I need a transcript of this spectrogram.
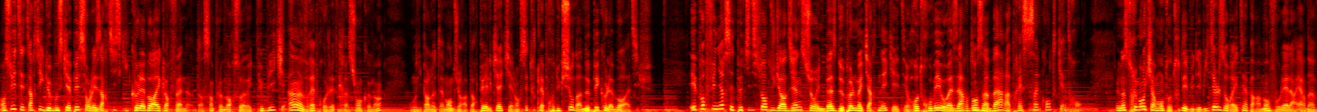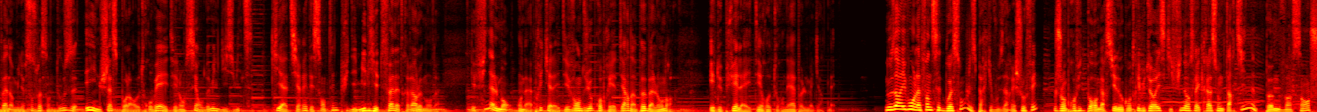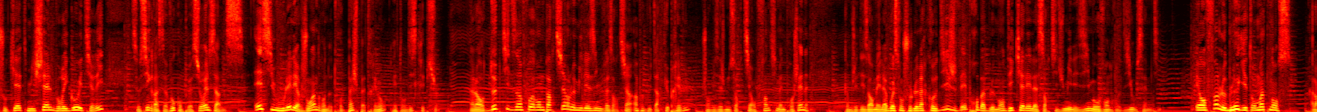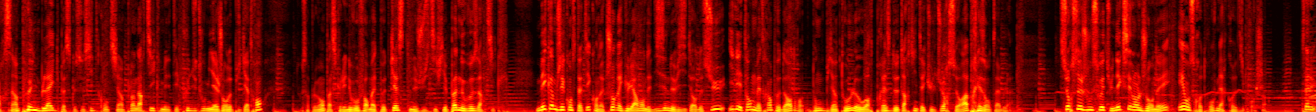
Ensuite, cet article de Bouscapé sur les artistes qui collaborent avec leurs fans, d'un simple morceau avec public à un vrai projet de création en commun, où on y parle notamment du rappeur PLK qui a lancé toute la production d'un EP collaboratif. Et pour finir, cette petite histoire du Guardian sur une base de Paul McCartney qui a été retrouvée au hasard dans un bar après 54 ans. L'instrument qui remonte au tout début des Beatles aurait été apparemment volé à l'arrière d'un van en 1972 et une chasse pour la retrouver a été lancée en 2018 qui a attiré des centaines puis des milliers de fans à travers le monde. Et finalement, on a appris qu'elle a été vendue au propriétaire d'un pub à Londres et depuis elle a été retournée à Paul McCartney. Nous arrivons à la fin de cette boisson, j'espère qu'elle vous a réchauffé. J'en profite pour remercier nos contributeurs qui financent la création de tartines, Pomme, Vincent, Chouquette, Michel, Bourrigo et Thierry. C'est aussi grâce à vous qu'on peut assurer le service. Et si vous voulez les rejoindre, notre page Patreon est en description. Alors deux petites infos avant de partir, le millésime va sortir un peu plus tard que prévu, j'envisage une sortie en fin de semaine prochaine. Comme j'ai désormais la boisson chaude le mercredi, je vais probablement décaler la sortie du millésime au vendredi ou samedi. Et enfin, le blog est en maintenance. Alors c'est un peu une blague parce que ce site contient plein d'articles mais n'était plus du tout mis à jour depuis 4 ans, tout simplement parce que les nouveaux formats de podcast ne justifiaient pas de nouveaux articles. Mais comme j'ai constaté qu'on a toujours régulièrement des dizaines de visiteurs dessus, il est temps de mettre un peu d'ordre, donc bientôt le WordPress de Tartinta Culture sera présentable. Sur ce, je vous souhaite une excellente journée et on se retrouve mercredi prochain. Salut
